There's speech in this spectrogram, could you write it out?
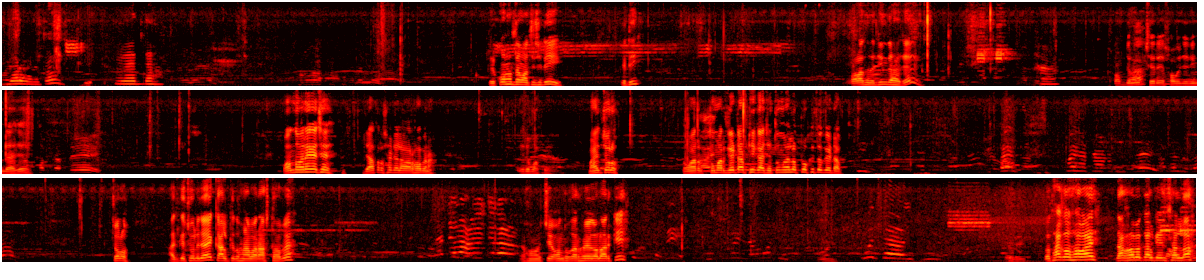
বড় বড় তো। কোন হাতে মাছি সেটি এটি? পড়াশোনা জিন্দা আছে হ্যাঁ। সব রে সব যে জিন্দা আছে বন্ধ হয়ে গেছে। যাত্রা সাইডে লাগার হবে না। এরে বাপরে। মাই চলো। তোমার তোমার গেট আপ ঠিক আছে। তুমি হলো প্রকৃত গেট আপ চলো, আজকে চলে যায় কালকে তখন আবার আসতে হবে। এখন হচ্ছে অন্ধকার হয়ে গেল আর কি। তো থাকো সবাই, দেখা হবে কালকে ইনশাল্লাহ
